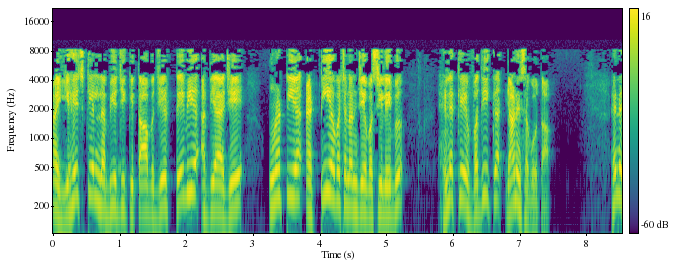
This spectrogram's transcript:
ऐं येज के नबीअ जी किताब जे टेवीह अध्याय जे उणटीह ऐं टीह वचननि जे वसीले बि हिन खे वधीक ॼाणे सघो था हिन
